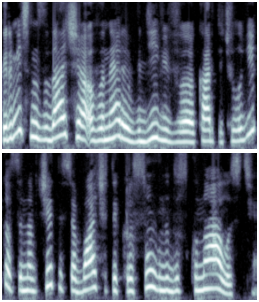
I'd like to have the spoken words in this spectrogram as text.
Кермічна задача Венери в Діві в карті чоловіка це навчитися бачити красу в недосконалості.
